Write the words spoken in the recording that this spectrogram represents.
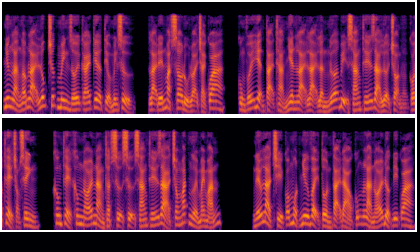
nhưng là ngẫm lại lúc trước minh giới cái kia tiểu minh sử, lại đến mặt sau đủ loại trải qua, cùng với hiện tại thản nhiên lại lại lần nữa bị sáng thế giả lựa chọn có thể trọng sinh, không thể không nói nàng thật sự sự sáng thế giả trong mắt người may mắn. Nếu là chỉ có một như vậy tồn tại đảo cũng là nói được đi qua.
